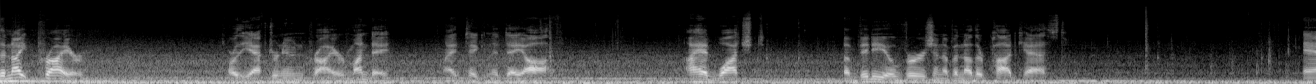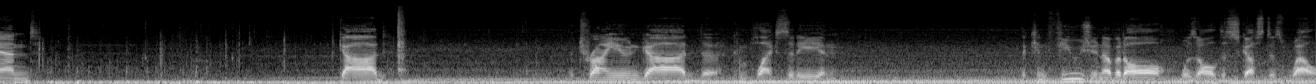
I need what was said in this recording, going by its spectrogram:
the night prior, or the afternoon prior, Monday, I had taken the day off. I had watched a video version of another podcast. And God triune God, the complexity and the confusion of it all was all discussed as well.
